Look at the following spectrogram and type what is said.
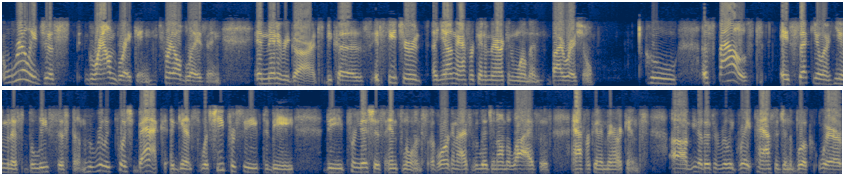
really just groundbreaking, trailblazing in many regards because it featured a young African American woman, biracial, who espoused a secular humanist belief system, who really pushed back against what she perceived to be the pernicious influence of organized religion on the lives of African Americans. Um, you know, there's a really great passage in the book where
